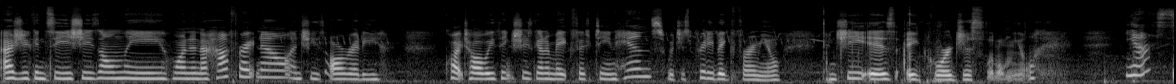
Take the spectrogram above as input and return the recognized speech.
As you can see, she's only one and a half right now and she's already quite tall. We think she's going to make 15 hands, which is pretty big for a mule. And she is a gorgeous little mule. Yes.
